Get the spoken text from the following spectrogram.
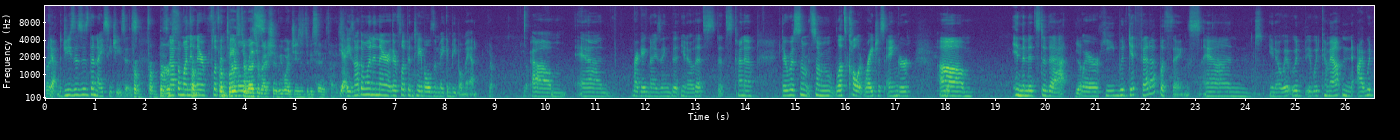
Right. yeah. Jesus is the nicey Jesus. From from birth. not the one in there flipping tables. From birth to resurrection, we want Jesus to be sanitized. yeah, he's not the one in there. They're flipping tables and making people mad. Yeah. um, and recognizing that you know that's that's kind of there was some some let's call it righteous anger um, in the midst of that where he would get fed up with things and you know it would it would come out and I would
